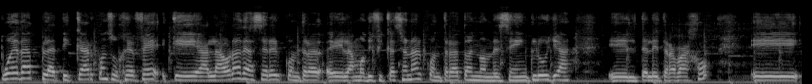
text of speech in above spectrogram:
pueda platicar con su jefe que a la hora de hacer el eh, la modificación al contrato en donde se incluya el teletrabajo, eh,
